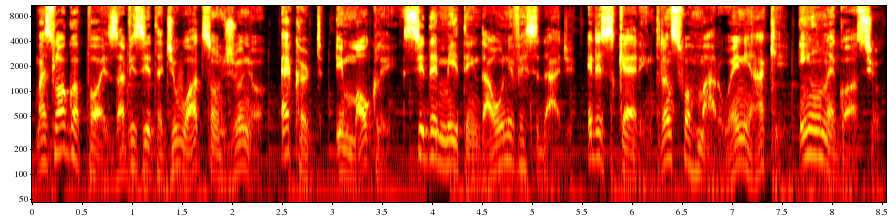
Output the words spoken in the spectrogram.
Mas logo após a visita de Watson Jr., Eckert e Mauchley se demitem da universidade. Eles querem transformar o ENIAC em um negócio.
